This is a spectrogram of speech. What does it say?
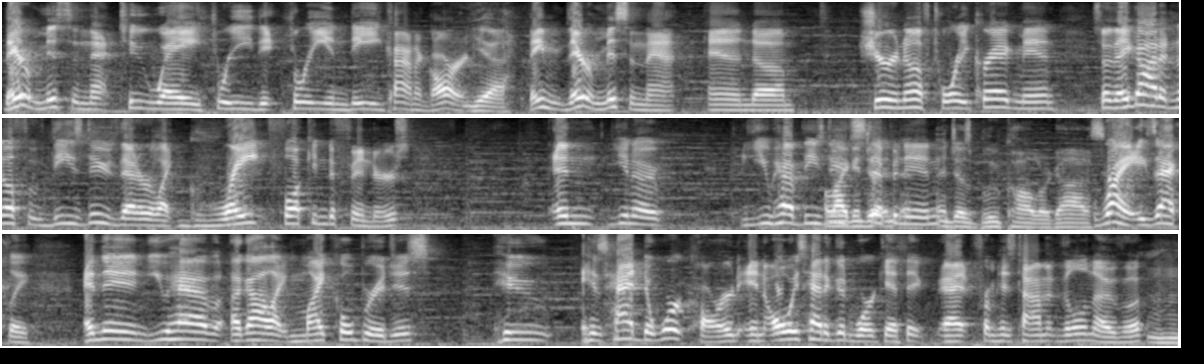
They're missing that two way three D, three and D kind of guard. Yeah. They they were missing that, and um, sure enough, Torrey Craig, man. So they got enough of these dudes that are like great fucking defenders, and you know, you have these dudes Like stepping in. and just blue collar guys. Right, exactly. And then you have a guy like Mikal Bridges, who has had to work hard and always had a good work ethic at, from his time at Villanova. Mm-hmm.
